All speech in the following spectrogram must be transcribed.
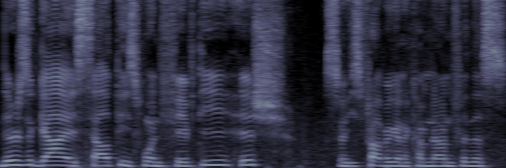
There's a guy southeast 150-ish, so he's probably going to come down for this.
